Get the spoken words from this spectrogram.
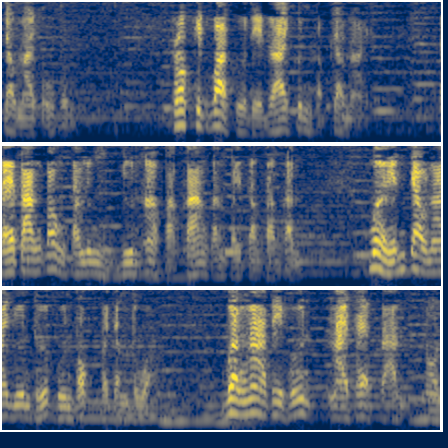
เจ้านายของตน เพราะคิดว่าเกิดเหตุร้ายขึ้นกับเจ้านาย แต่ต่างต้องตะลึงยืนอ้าปากค้างกันไปตามๆกัน เมื่อเห็นเจ้านายยืนถือปืนพกประจำตัว เบื้องหน้าที่พื้นนายแพทย์สารนอน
